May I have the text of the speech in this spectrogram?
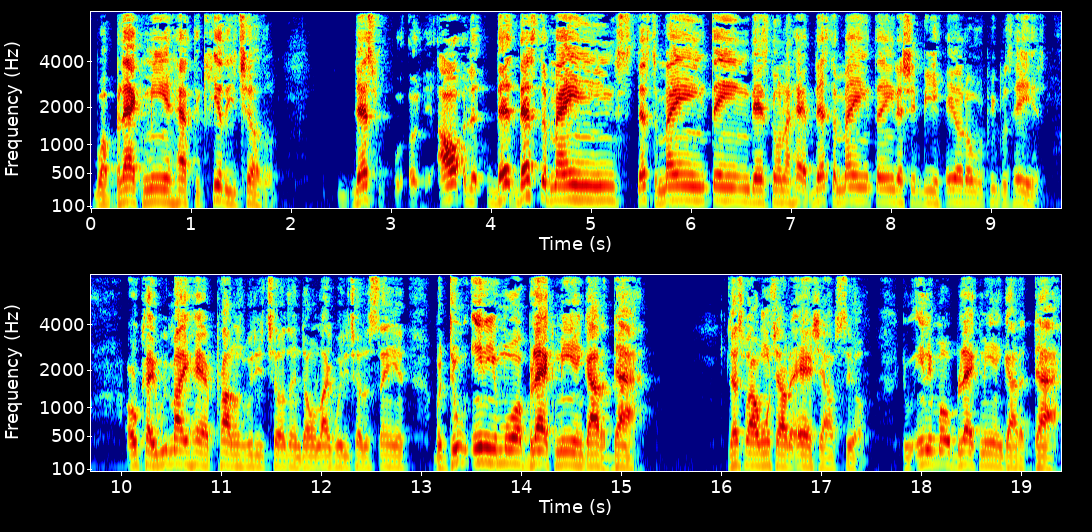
where black men have to kill each other. That's uh, all. That that's the main. That's the main thing that's gonna happen. That's the main thing that should be held over people's heads. Okay, we might have problems with each other and don't like what each other's saying, but do any more black men gotta die? That's why I want y'all to ask yourself: Do any more black men gotta die?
